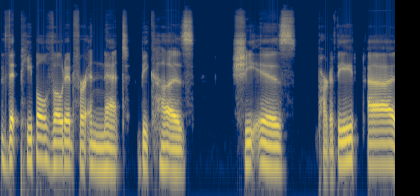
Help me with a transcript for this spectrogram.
that people voted for Annette because she is part of the uh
